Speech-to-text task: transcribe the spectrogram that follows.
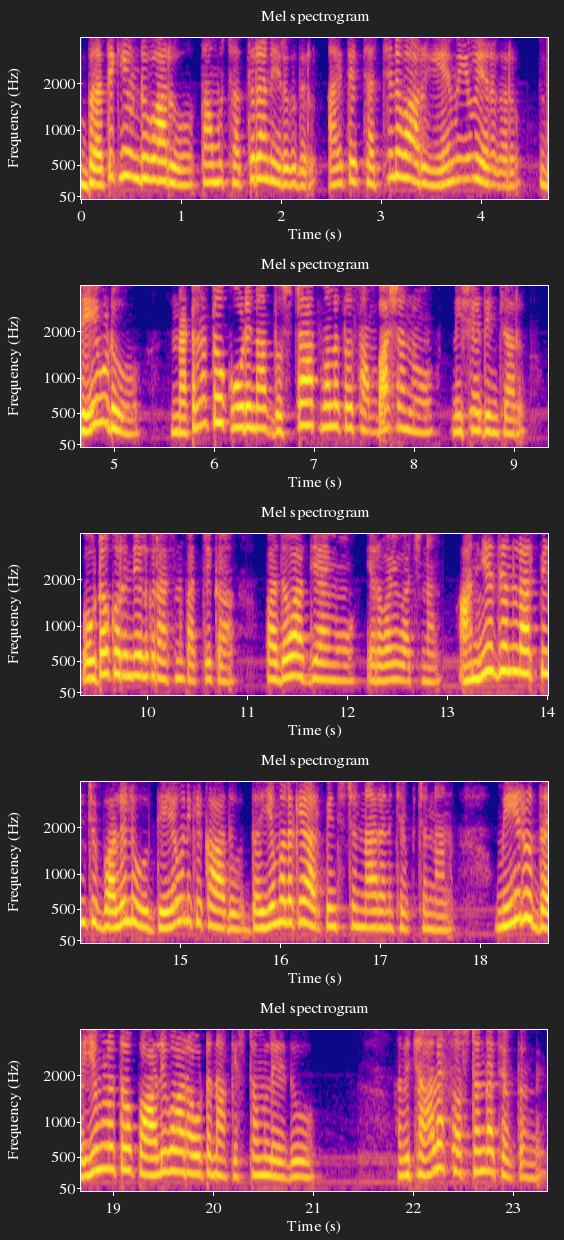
బ్రతికి ఉండువారు తాము చతురని ఎరుగుదురు. అయితే చచ్చిన వారు ఏమయో ఎరగరు. దేవుడు నటనతో కూడిన దుష్టాత్మలతో సంభాషణను నిషేధించారు. ఒకటో కొరిందేలకు రాసిన పత్రిక పదో అధ్యాయము ఇరవై వచనం. అన్యజనులు అర్పించు బలులు దేవునికి కాదు దయ్యములకే అర్పించుచున్నారని చెప్పుచున్నాను. మీరు దయ్యములతో పాలివారవుట నాకు ఇష్టం లేదు. అది చాలా స్పష్టంగా చెబుతుంది.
